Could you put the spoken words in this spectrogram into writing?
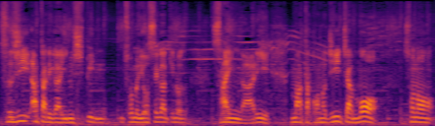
辻あたりがいるシピン、その寄せ書きのサインがあり、またこのじいちゃんも、その、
